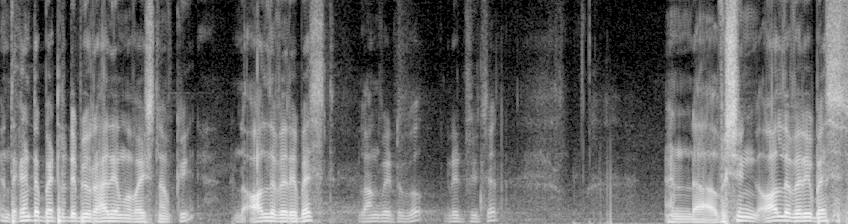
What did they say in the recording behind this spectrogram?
ఇంతకంటే బెటర్ డెబ్యూ రాదేమో వైష్ణవ్కి. And all the very best long way to go great future and wishing all the very best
